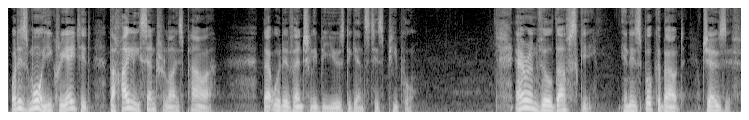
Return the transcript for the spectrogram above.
What is more, he created the highly centralized power that would eventually be used against his people. Aaron Wildavsky, in his book about Joseph,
